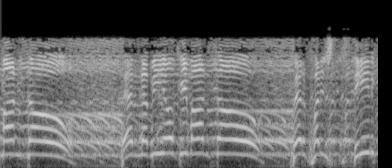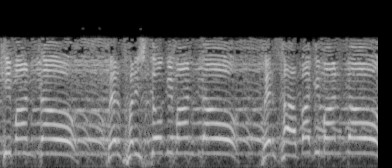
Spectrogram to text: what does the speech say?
مانتا ہو، پھر نبیوں کی مانتا ہو، پھر دین کی مانتا ہو، پھر فرشتوں کی مانتا ہو، پھر صحابہ کی مانتا ہو،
